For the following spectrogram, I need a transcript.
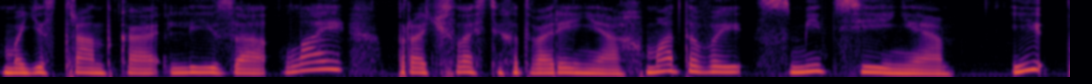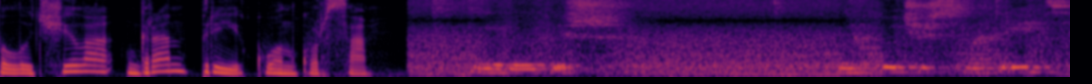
Магистрантка Лиза Лай прочла стихотворение Ахматовой «Смятение» и получила гран-при конкурса. Не любишь, не хочешь смотреть?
